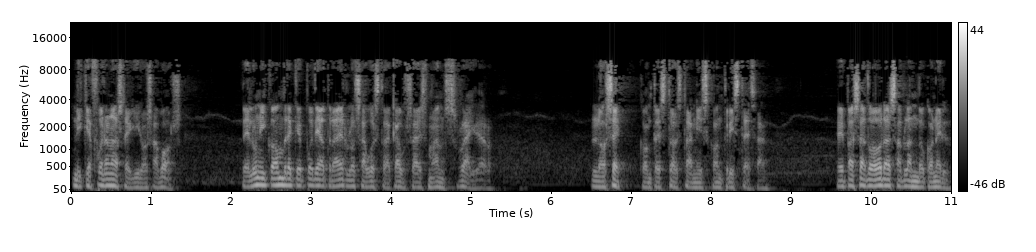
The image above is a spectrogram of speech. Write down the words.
ni que fueran a seguiros a vos. El único hombre que puede atraerlos a vuestra causa es Mans Rider. Lo sé, contestó Stannis con tristeza. He pasado horas hablando con él.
